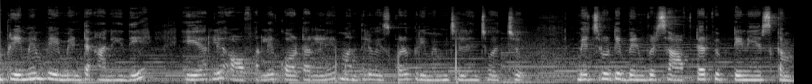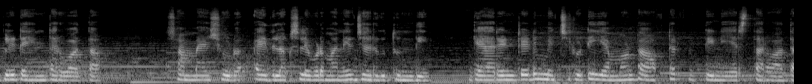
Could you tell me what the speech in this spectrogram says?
ప్రీమియం పేమెంట్ అనేది ఇయర్లీ ఆఫర్లీ క్వార్టర్లీ మంత్లీ వేసి కూడా ప్రీమియం చెల్లించవచ్చు. Maturity benefits after fifteen years complete అయిన తర్వాత సమ్మాషుడ్ ఐదు లక్షలు ఇవ్వడం అనేది జరుగుతుంది. Guaranteed maturity amount after fifteen years తర్వాత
